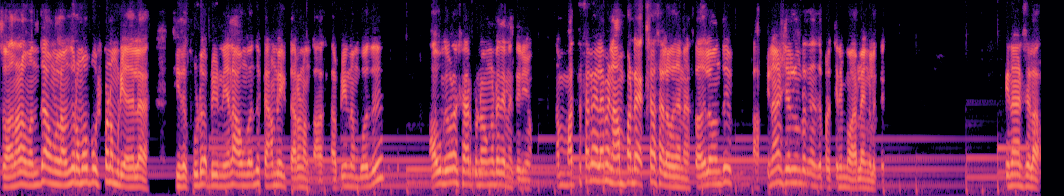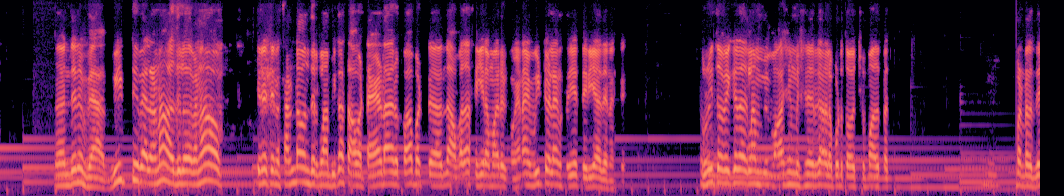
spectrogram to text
ஸோ அதனால வந்து அவங்கள வந்து ரொம்ப புஷ் பண்ண முடியாதுல்ல. இதை கொடு அப்படின்னு. ஏன்னா அவங்க வந்து ஃபேமிலிக்கு தரணும் காசு. அப்படின்னும் போது அவங்க எவ்வளோ ஷேர் பண்ணுவாங்கன்றது எனக்கு தெரியும். நம்ம மற்ற செலவு எல்லாமே நான் பண்ணுற எக்ஸ்ட்ரா செலவு தானே. ஸோ அதில் வந்து ஃபினான்ஷியல்ன்றது எந்த பிரச்சனையும் வரல எங்களுக்கு. ஃபினான்ஷியலாக வந்து வே வீட்டு வேலைன்னா அதில் வேணா சின்ன சின்ன சண்டை வந்திருக்கலாம். பிகாஸ் அவ டயர்டா இருப்பா. பட் வந்து அவ தான் செய்யற மாரி இருக்கும். ஏன்னா வீட்டு வேலை எனக்கு செய்ய தெரியாது எனக்கு. துணி துவைக்கிறதுக்கெல்லாம் வாஷிங் மிஷின் இருக்கு. அதுல போட்டு துவைச்சுப்போம். அது பண்றது.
